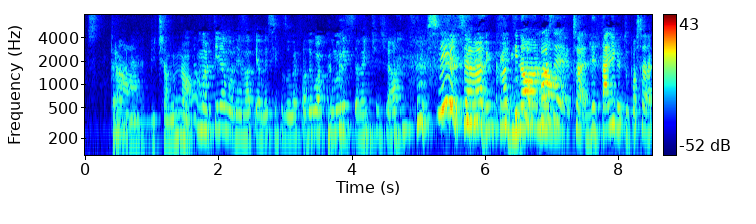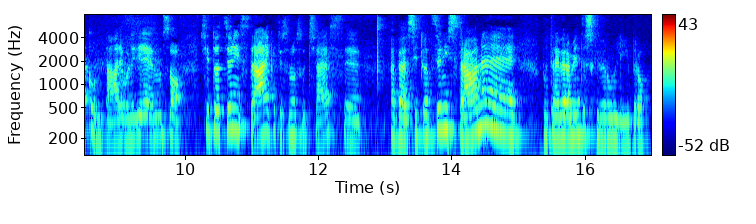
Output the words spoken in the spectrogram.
strane, No. diciamo, no. Martina voleva che avessi fotografato qualcuno che stava inciuciando. Sì, cioè, ma, tipo No, no. cose, cioè dettagli che tu possa raccontare, voglio dire, non so, situazioni strane che ti sono successe. Vabbè, situazioni strane, potrei veramente scrivere un libro.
